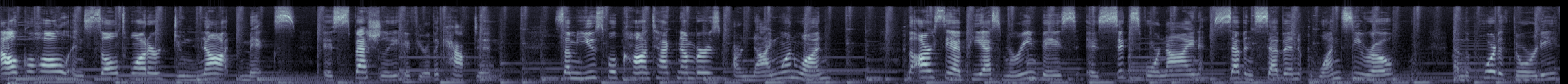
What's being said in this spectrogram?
Alcohol and salt water do not mix, especially if you're the captain. Some useful contact numbers are 911, the RCIPS Marine Base is 649 7710, and the Port Authority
